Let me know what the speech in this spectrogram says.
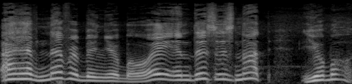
I have never been your boy, and this is not your boy.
